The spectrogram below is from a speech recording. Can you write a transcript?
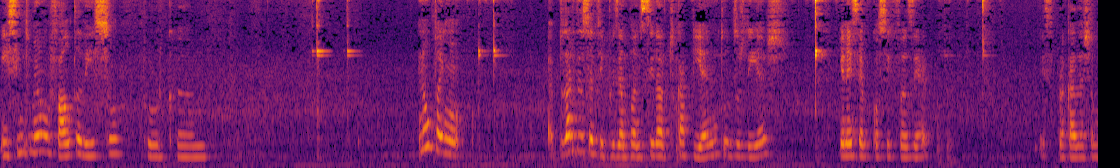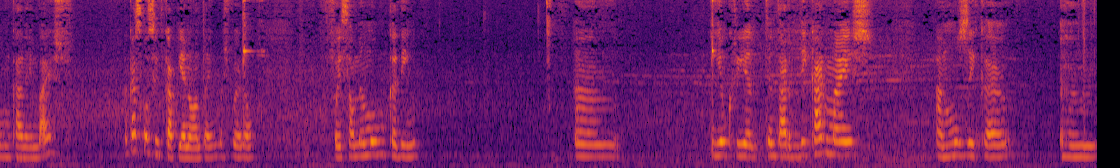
e sinto mesmo falta disso porque não tenho apesar de eu sentir, por exemplo, a necessidade de tocar piano todos os dias, eu nem sempre consigo fazer. Isso por acaso deixa-me um bocado em baixo. Por acaso consigo tocar piano ontem, mas foi não. Foi só mesmo um bocadinho. Hum, e eu queria tentar dedicar mais à música. Hum,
